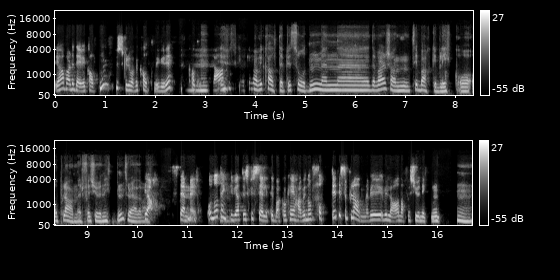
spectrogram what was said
Ja, var det det vi kalte den? Husker du hva vi kalte det, Guri? Kalte det jeg husker ikke hva vi kalte episoden, men uh, det var sånn tilbakeblikk og, og planer for 2019, tror jeg det var. Ja, Stemmer. Og nå tenkte vi at vi skulle se litt tilbake. ok, Har vi nå fått til disse planene vi, vi la da for 2019? Mm.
